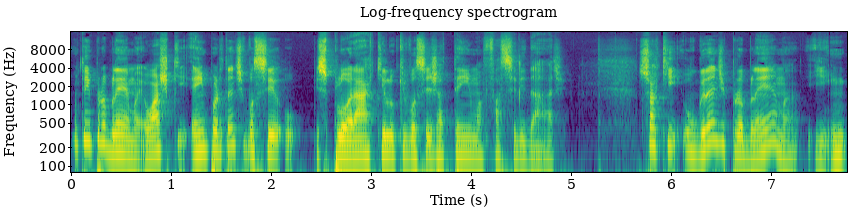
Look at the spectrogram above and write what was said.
Não tem problema. Eu acho que é importante você explorar aquilo que você já tem uma facilidade. Só que o grande problema, e,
